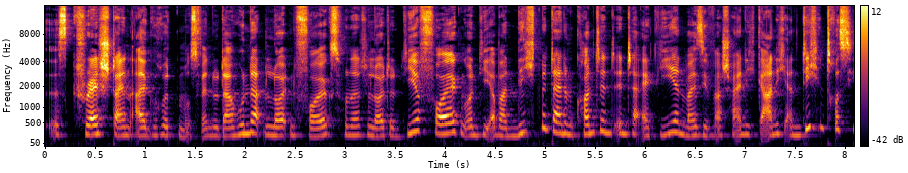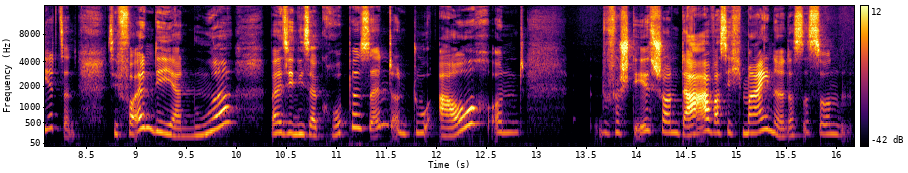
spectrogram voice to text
es crasht dein Algorithmus. Wenn du da hunderten Leuten folgst, hunderte Leute dir folgen und die aber nicht mit deinem Content interagieren, weil sie wahrscheinlich gar nicht an dich interessiert sind. Sie folgen dir ja nur, weil sie in dieser Gruppe sind und du auch und du verstehst schon da, was ich meine. Das ist so ein,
